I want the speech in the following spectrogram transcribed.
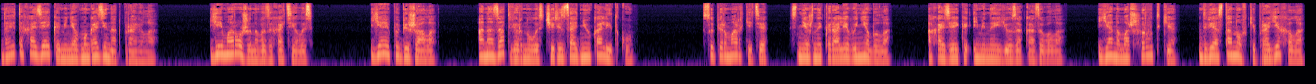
Да эта хозяйка меня в магазин отправила. Ей мороженого захотелось. Я и побежала, а назад вернулась через заднюю калитку. В супермаркете снежной королевы не было, а хозяйка именно ее заказывала. Я на маршрутке две остановки проехала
